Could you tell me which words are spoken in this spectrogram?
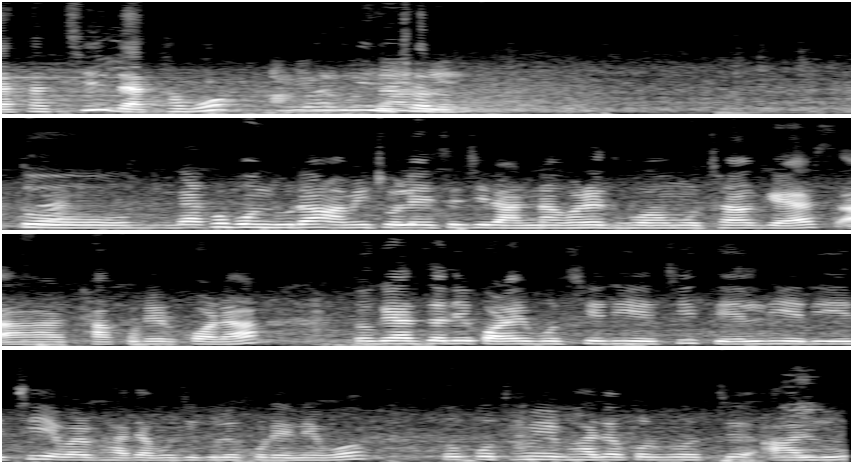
দেখাচ্ছি, দেখাবো। তো চলো। তো দেখো বন্ধুরা, আমি চলে এসেছি রান্নাঘরে ধোয়া মোছা, গ্যাস আর ঠাকুরের কড়া। তো গ্যাস জ্বালিয়ে কড়াই বসিয়ে দিয়েছি, তেল দিয়ে দিয়েছি, এবার ভাজাভুজিগুলো করে নেব। তো প্রথমে ভাজা করব হচ্ছে আলু।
